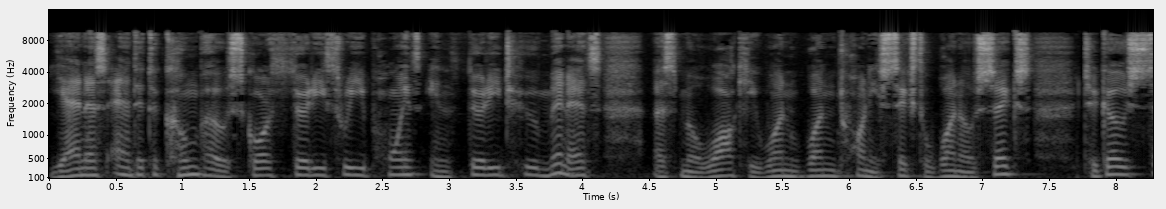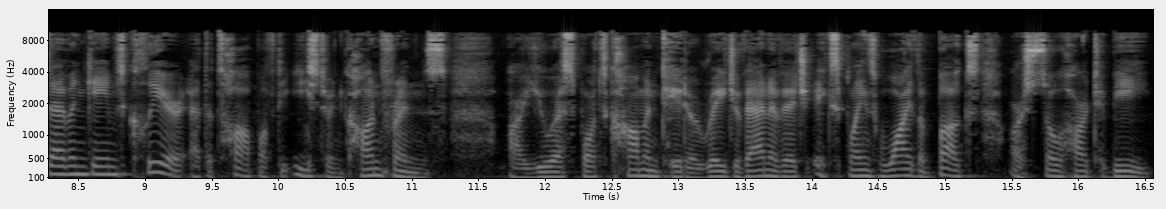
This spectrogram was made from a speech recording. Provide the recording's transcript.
Giannis Antetokounmpo scored 33 points in 32 minutes as Milwaukee won 126 to 106 to go 7 games clear at the top of the Eastern Conference. Our US sports commentator Ray Jovanovich explains why the Bucks are so hard to beat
